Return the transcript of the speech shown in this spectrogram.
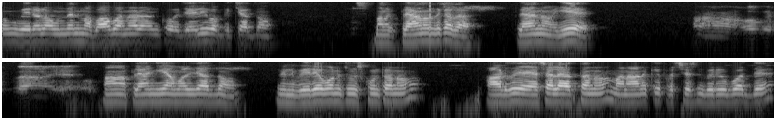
రంగు వేరేలా ఉందని మా బాబు అన్నాడు అనుకో జైలు పంపించేద్దాం. మనకు ప్లాన్ ఉంది కదా. ప్లాన్ ఏ? ప్లాన్ చేయి అమలు చేద్దాం. నేను వేరే వాడిని చూసుకుంటాను. ఆడితో వేసాలు వేస్తాను. మా నాన్నకి ప్రత్యేకం పెరిగిపోద్ది.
